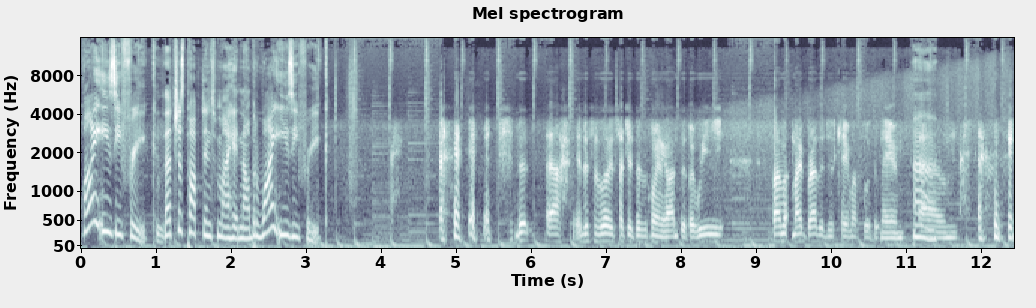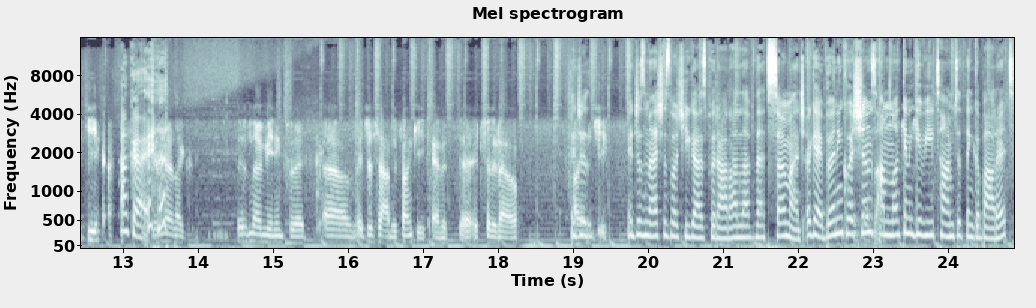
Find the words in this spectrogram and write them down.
Why Easy Freak? That just popped into my head now, but why Easy Freak? this, uh, this is always such a disappointing answer, but we, my, my brother just came up with the name. Ah. Um, yeah, Okay. there's no like, there's no meaning to it. Um, it just sounded funky, and it uh, it fitted our, It our just- energy. It just matches what you guys put out. I love that so much. Okay, burning questions. I'm not going to give you time to think about it.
